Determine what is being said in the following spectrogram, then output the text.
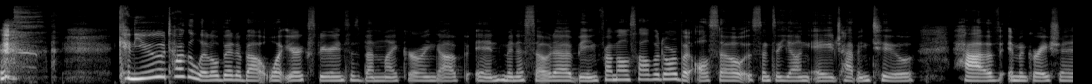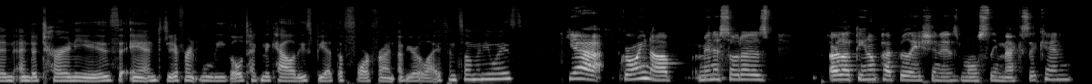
Can you talk a little bit about what your experience has been like growing up in Minnesota, being from El Salvador, but also since a young age having to have immigration and attorneys and different legal technicalities be at the forefront of your life in so many ways? Yeah, growing up, Minnesota's our Latino population is mostly Mexican.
